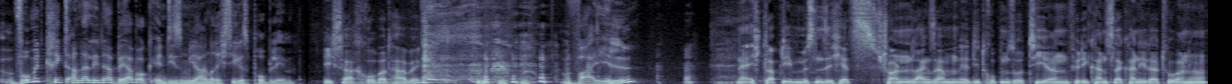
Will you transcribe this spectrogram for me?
womit kriegt Annalena Baerbock in diesem Jahr ein richtiges Problem? Ich sag Robert Habeck. Weil? Na, ich glaube, die müssen sich jetzt schon langsam äh, die Truppen sortieren für die Kanzlerkandidatur. Ne?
